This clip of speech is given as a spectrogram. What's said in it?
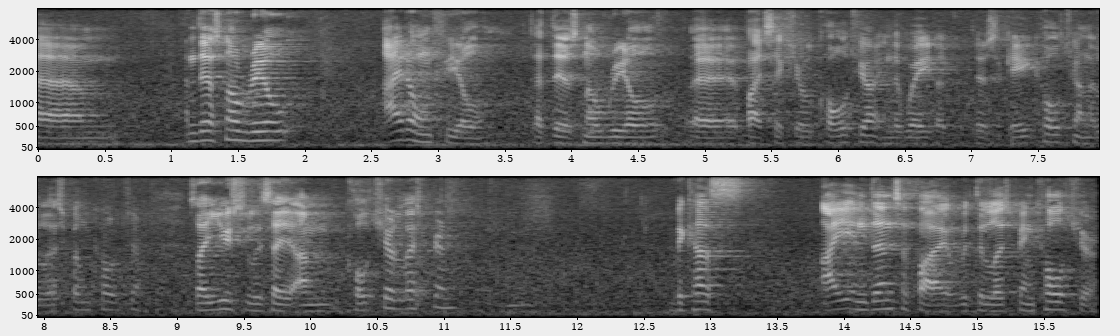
Um, and there's no real, I don't feel that there's no real uh, bisexual culture in the way that there's a gay culture and a lesbian culture. So I usually say I'm culture lesbian because I identify with the lesbian culture,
